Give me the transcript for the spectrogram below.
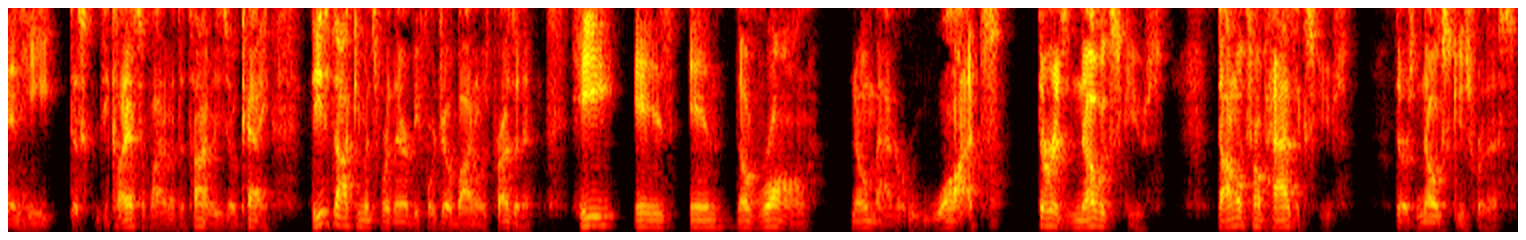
and he declassified him at the time. He's okay. These documents were there before Joe Biden was president. He is in the wrong no matter what. There is no excuse. Donald Trump has excuse. There's no excuse for this.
